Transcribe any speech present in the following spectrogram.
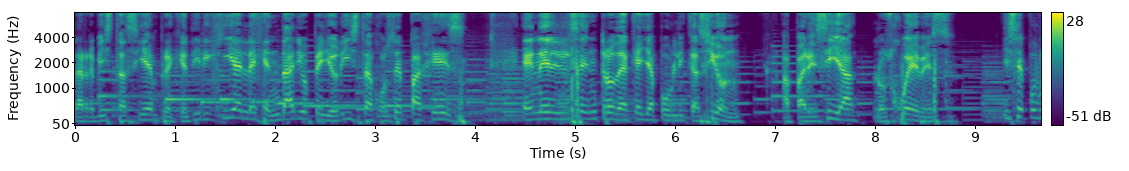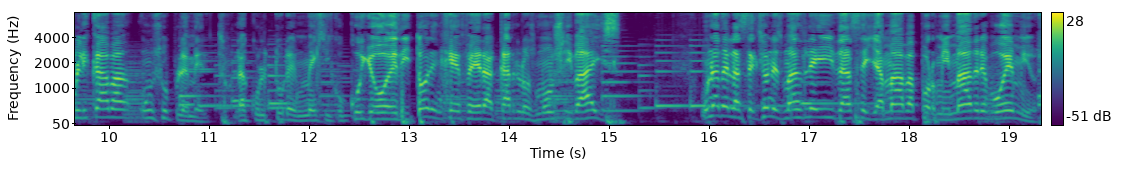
la revista Siempre que dirigía el legendario periodista José Pajés. En el centro de aquella publicación aparecía los jueves y se publicaba un suplemento, La Cultura en México, cuyo editor en jefe era Carlos Monsiváis. Una de las secciones más leídas se llamaba Por mi madre Bohemios,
